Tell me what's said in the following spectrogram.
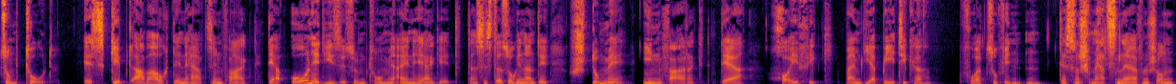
zum Tod. Es gibt aber auch den Herzinfarkt, der ohne diese Symptome einhergeht. Das ist der sogenannte stumme Infarkt, der häufig beim Diabetiker vorzufinden, dessen Schmerznerven schon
